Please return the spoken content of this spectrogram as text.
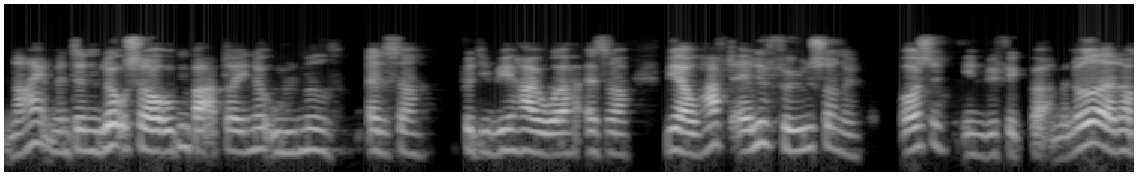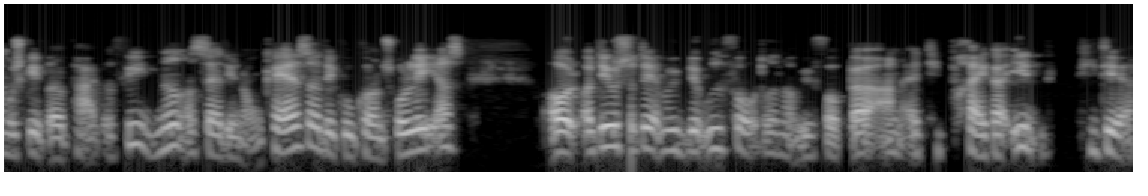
nej, men den lå så åbenbart derinde og ulmede. Altså, fordi vi har jo, altså, vi har jo haft alle følelserne, også inden vi fik børn. Men noget af det har måske været pakket fint ned og sat i nogle kasser, og det kunne kontrolleres. Og, og det er jo så der, vi bliver udfordret, når vi får børn, at de prikker ind de der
